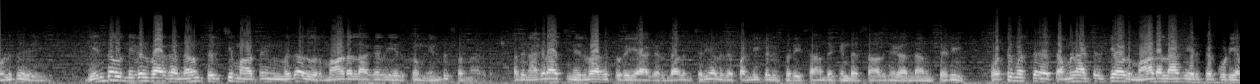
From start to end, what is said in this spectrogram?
பொழுது எந்த ஒரு நிகழ்வாக இருந்தாலும் திருச்சி மாவட்டம் என்பது அது ஒரு மாடலாகவே இருக்கும் என்று சொன்னார்கள். அது நகராட்சி நிர்வாகத்துறையாக இருந்தாலும் சரி அல்லது பள்ளிக்கல்வித்துறை சார்ந்திருக்கின்ற சாதனைகள் இருந்தாலும் சரி ஒட்டுமொத்த தமிழ்நாட்டிற்கே ஒரு மாடலாக இருக்கக்கூடிய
